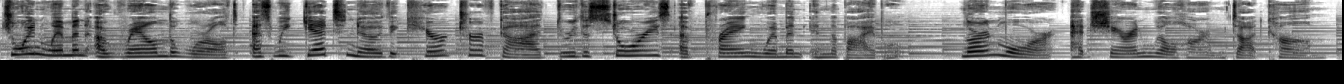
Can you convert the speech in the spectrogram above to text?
Join women around the world as we get to know the character of God through the stories of praying women in the Bible. Learn more at SharonWilharm.com.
